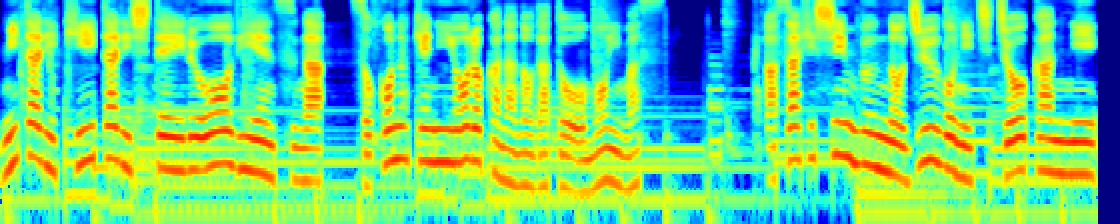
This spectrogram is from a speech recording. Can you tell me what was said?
見たり聞いたりしているオーディエンスが底抜けに愚かなのだと思います。朝日新聞の15日朝刊に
